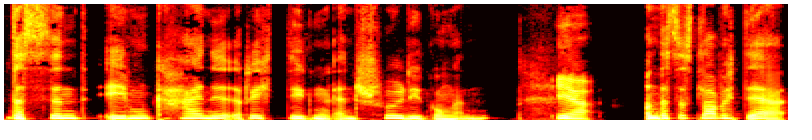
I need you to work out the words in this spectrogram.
Das sind eben keine richtigen Entschuldigungen. Ja. Und das ist, glaube ich, der,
